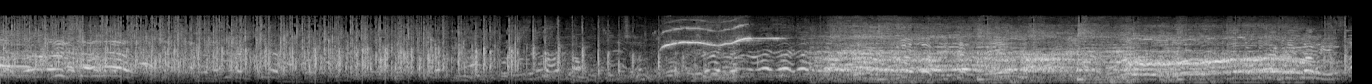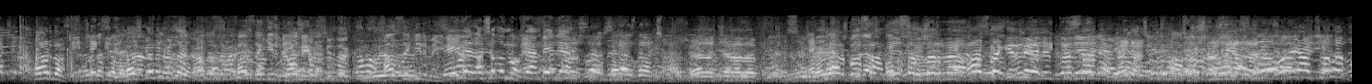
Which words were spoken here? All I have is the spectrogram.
Pardon. Başkanım bir dakika. Fazla girmeyin. Fazla girmeyin. Beyler açalım lütfen beyler. Beyler basan hesaplarına. Fazla girmeyelim. Beyler. Orayı açalım.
